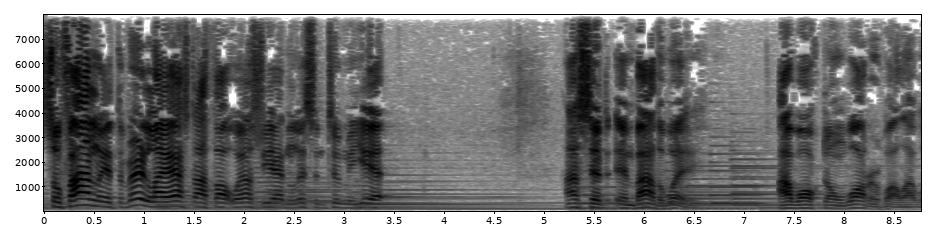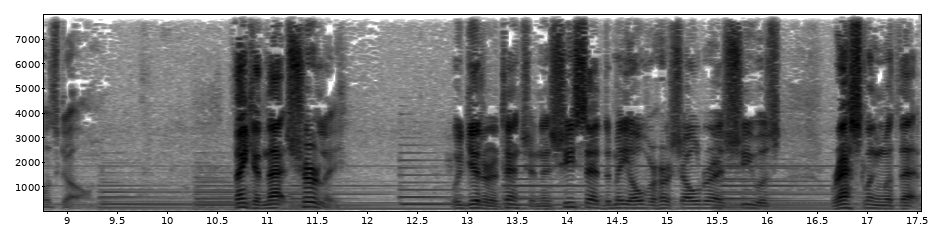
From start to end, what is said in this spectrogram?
So finally, at the very last, I thought, well, she hadn't listened to me yet. I said, and by the way, I walked on water while I was gone, thinking that surely would get her attention. And she said to me over her shoulder as she was wrestling with that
